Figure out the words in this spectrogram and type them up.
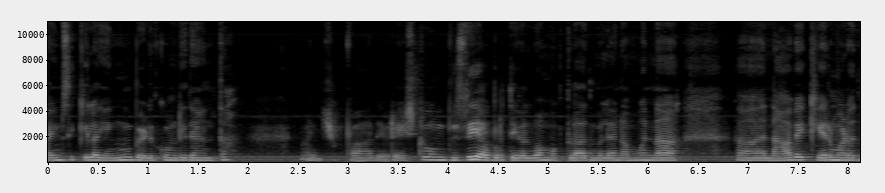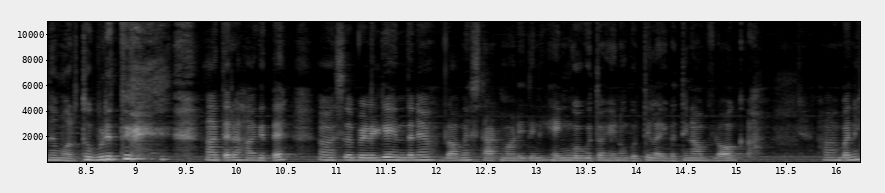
ಟೈಮ್ ಸಿಕ್ಕಿಲ್ಲ. ಹೆಂಗೆ ಬೆಳ್ಕೊಂಡಿದೆ ಅಂತ. ಅಯ್ಯಪ್ಪ ದೇವ್ರೆ, ಎಷ್ಟು ಬ್ಯುಸಿ ಆಗ್ಬಿಡ್ತೀವಲ್ವ ಮಕ್ಕಳಾದ್ಮೇಲೆ ನಮ್ಮನ್ನು ನಾವೇ ಕೇರ್ ಮಾಡೋದನ್ನ ಮರ್ತೋಗ್ಬಿಡ್ತೀವಿ. ಆ ಥರ ಆಗುತ್ತೆ. ಸೊ ಬೆಳಗ್ಗೆಯಿಂದನೇ ವ್ಲಾಗ್ನ ಸ್ಟಾರ್ಟ್ ಮಾಡಿದ್ದೀನಿ. ಹೆಂಗೆ ಹೋಗುತ್ತೋ ಏನೋ ಗೊತ್ತಿಲ್ಲ. ಇವತ್ತಿನ ವ್ಲಾಗ್ ಬನ್ನಿ.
